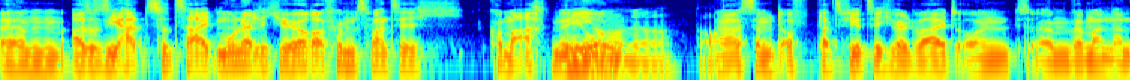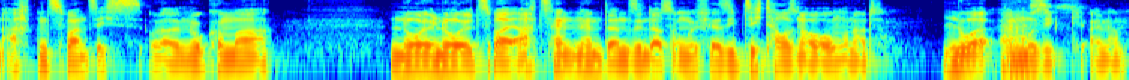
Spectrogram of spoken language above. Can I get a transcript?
Ähm, also sie hat zurzeit monatliche Hörer 25,8 Millionen. ja. Boah. Ja, ist damit auf Platz 40 weltweit und ähm, wenn man dann 28 oder 0,0028 Cent nimmt, dann sind das ungefähr 70.000 Euro im Monat. Nur an Musikeinnahmen.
